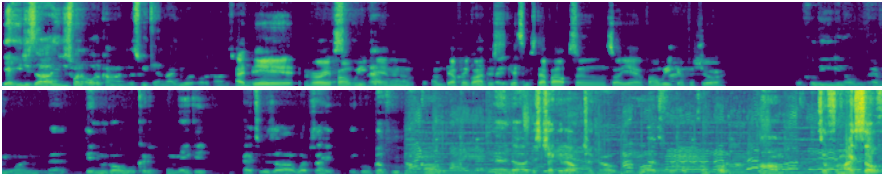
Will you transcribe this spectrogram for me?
Yeah, you just uh, you just went to Otakon this weekend, right? You were at Otakon this I did. Very Yeah, so fun have- weekend. I'm, I'm definitely going to get some stuff out soon. So, yeah, fun weekend for sure. Hopefully, you know everyone that didn't go or couldn't make it head to his uh, website, biggoldbeltgroup.com. and uh, just check it out. Check out what he has for from Otakon. Um, so for myself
